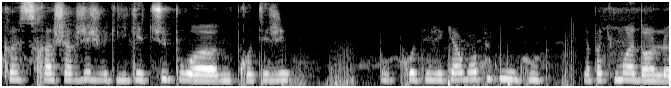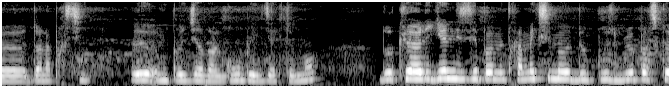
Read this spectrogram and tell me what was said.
quand il sera chargé, je vais cliquer dessus pour euh, me protéger. Pour protéger carrément tout mon groupe. Il n'y a pas que moi dans, le, dans la partie. Euh, on peut dire dans le groupe exactement. Donc les gars, n'hésitez pas à mettre un maximum de pouces bleus parce que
